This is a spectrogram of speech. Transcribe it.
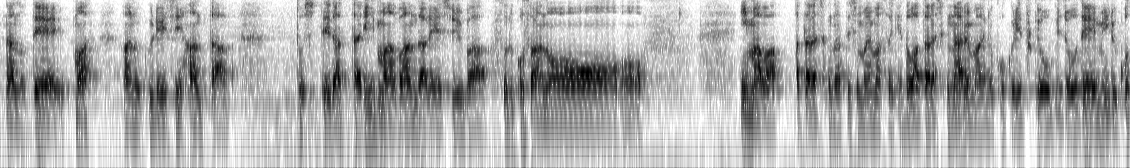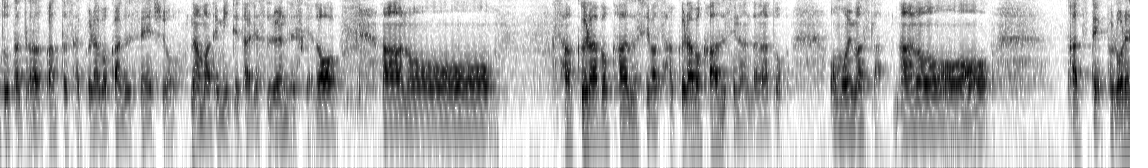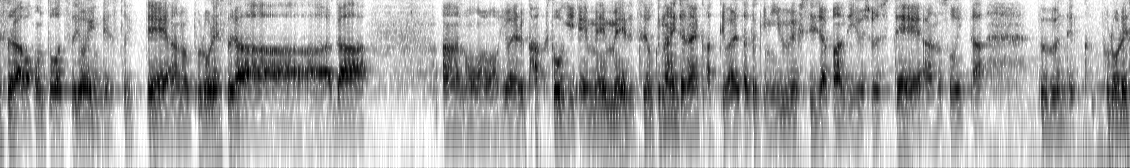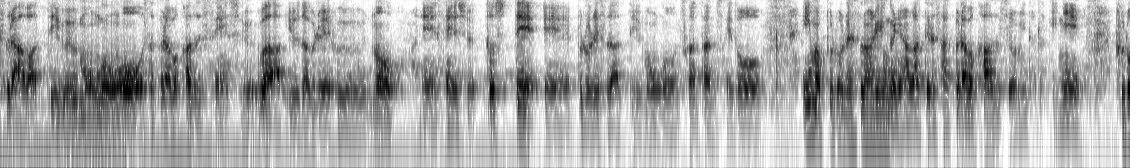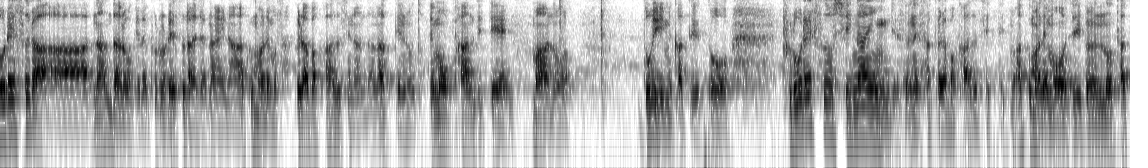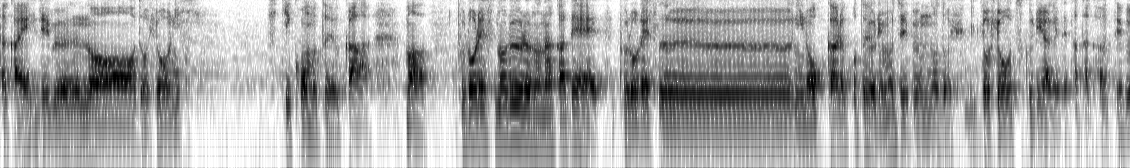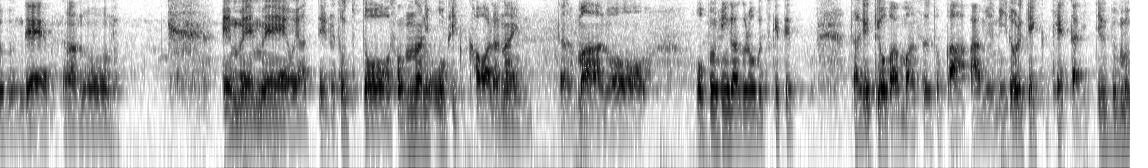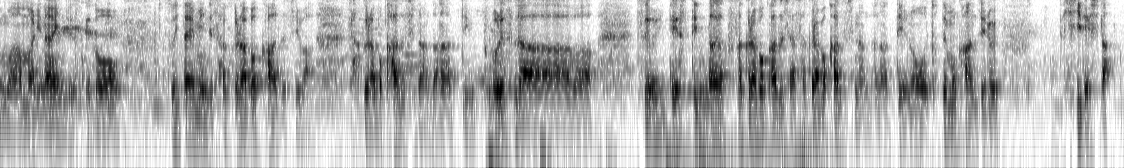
なのでまああのグレイシーハンターとしてだったり、まあ、バンダレーシューバーそれこそあの、今は新しくなってしまいましたけど新しくなる前の国立競技場で見ること戦った桜庭和志選手を生で見てたりするんですけどあのー、桜庭和志は桜庭和志なんだなと思いました。あのー、かつてプロレスラーは本当は強いんですと言ってあのプロレスラーがあのいわゆる格闘技 MMA で強くないんじゃないかって言われた時に UFC ジャパンで優勝してあのそういった部分でプロレスラーはっていう文言を桜庭和志選手は UWF の選手として、プロレスラーっていう文言を使ったんですけど今プロレスのリングに上がってる桜庭和志を見た時にプロレスラーなんだろうけどプロレスラーじゃないなあくまでも桜庭和志なんだなっていうのをとても感じてまああのどういう意味かというとプロレスをしないんですよね桜庭和志って。あくまでも自分の戦い自分の土俵に引き込むというかまあプロレスのルールの中でプロレスに乗っかることよりも自分の土俵を作り上げて戦うっていう部分であの MMA をやっている時とそんなに大きく変わらないんだまああのオープンフィンガーグローブつけて打撃をバンバンするとかあミドルケック蹴ったりっていう部分はあんまりないんですけどそういった意味で桜庭和志は桜庭和志なんだなっていうプロレスラーは強いですって言った桜庭和志は桜庭和志なんだなっていうのをとても感じる日でした。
